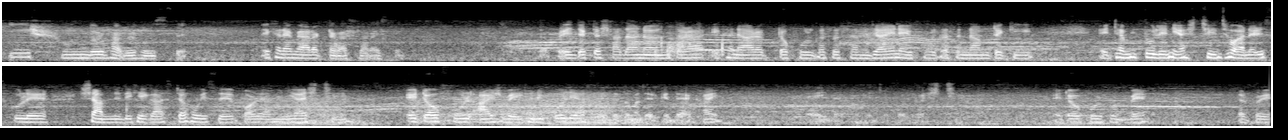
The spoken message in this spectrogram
কি সুন্দরভাবে হয়েছে। এখানে আমি আর একটা গাছ লাগাইছি। তারপরে এই যে একটা সাদা নয়নতারা, এখানে আর একটা ফুল গাছ আছে, আমি জানি না এই ফুল গাছের নামটা কি। এটা আমি তুলে নিয়ে আসছি জোয়ানের স্কুলের সামনে দেখে গাছটা হয়েছে, পরে আমি নিয়ে আসছি। এটাও ফুল আসবে, এখানে কলি আছে, এটা তোমাদেরকে দেখাই। এই দেখো যে কলি আসছে। এটাও ফুল ফুটবে। তারপরে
